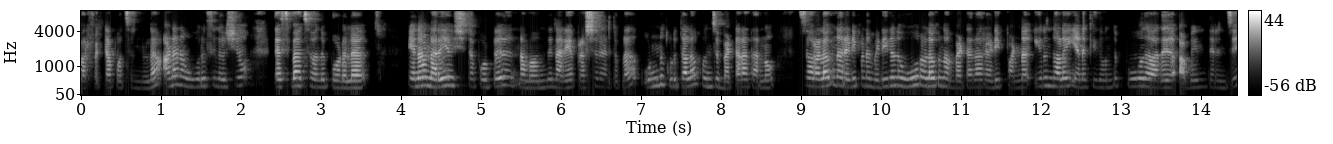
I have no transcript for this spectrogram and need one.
பர்ஃபெக்டாக போச்சுன்னு இல்லை ஆனால் நான் ஒரு சில விஷயம் டெஸ்ட் பேட்ச் வந்து போடலை ஏன்னா நிறைய விஷயத்த போட்டு நம்ம வந்து நிறைய ப்ரெஷர் எடுத்துக்கூடாது. ஒன்று கொடுத்தாலும் கொஞ்சம் பெட்டராக தரணும். ஸோ ஓரளவுக்கு நான் ரெடி பண்ண மெட்டீரியல் ஓரளவுக்கு நான் பெட்டராக ரெடி பண்ணேன். இருந்தாலும் எனக்கு இது வந்து போதாது அப்படின்னு தெரிஞ்சு,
